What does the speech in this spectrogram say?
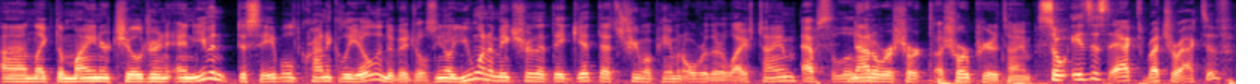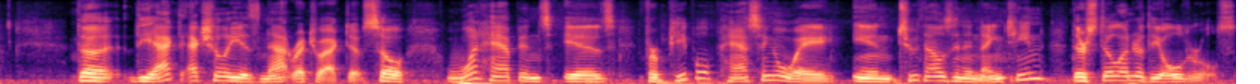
on like the minor children and even disabled, chronically ill individuals. You know, you want to make sure that they get that stream of payment over their lifetime. Absolutely. Not over a short a short period of time. So is this act retroactive? The the act actually is not retroactive. So what happens is for people passing away in 2019, they're still under the old rules.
